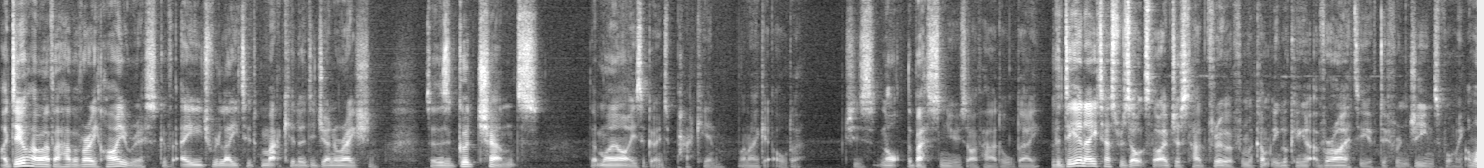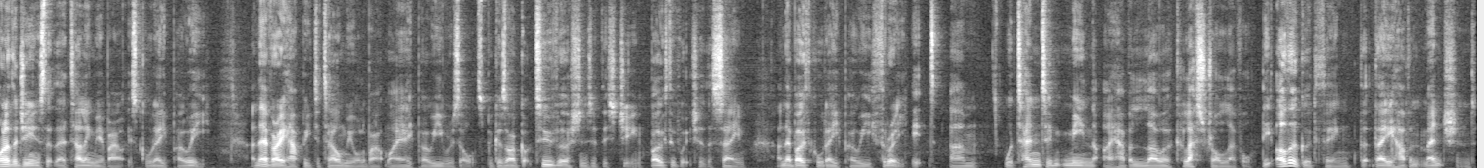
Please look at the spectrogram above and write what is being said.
I do, however, have a very high risk of age-related macular degeneration. So there's a good chance that my eyes are going to pack in when I get older, which is not the best news I've had all day. The DNA test results that I've just had through are from a company looking at a variety of different genes for me. And one of the genes that they're telling me about is called ApoE. And they're very happy to tell me all about my ApoE results because I've got two versions of this gene, both of which are the same, and they're both called ApoE3. It um, would tend to mean that I have a lower cholesterol level. The other good thing that they haven't mentioned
